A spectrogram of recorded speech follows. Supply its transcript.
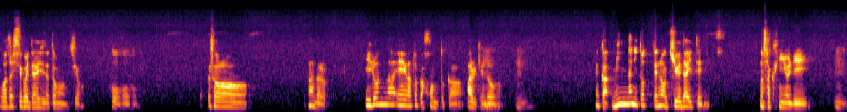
私すごい大事だと思うんですよ。ほうほうほう。そのなんだろう。いろんな映画とか本とかあるけど、うん。なんかみんなにとっての旧大点の作品よりうん。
